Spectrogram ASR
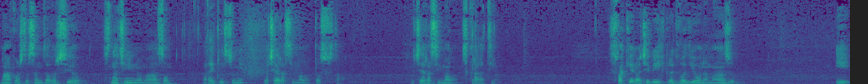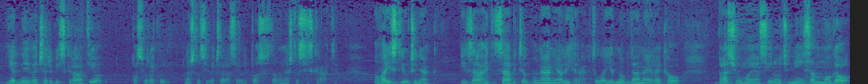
Nakon što sam završio s noćinim namazom, rekli su mi, večera si malo posustao. Večera si malo skratio. Svake noći bi ih predvodio u namazu i jedne večeri bi skratio, pa su rekli, nešto si večera si ali posustao, nešto si skratio. Ovaj isti učenjak i Zahid Sabit al-Bunani alih rahmetullah jednog dana je rekao braćo moja sinoć, nisam mogao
